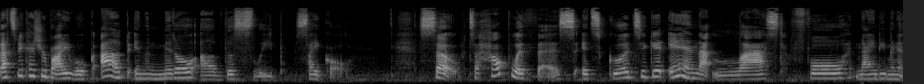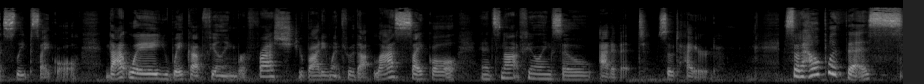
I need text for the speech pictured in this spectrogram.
That's because your body woke up in the middle of the sleep cycle. So, to help with this, it's good to get in that last full 90 minute sleep cycle. That way, you wake up feeling refreshed, your body went through that last cycle, and it's not feeling so out of it, so tired. So, to help with this,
